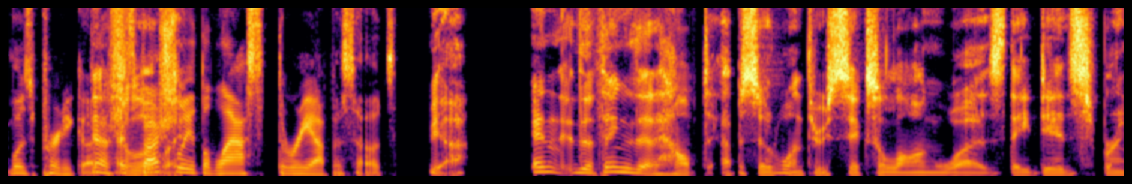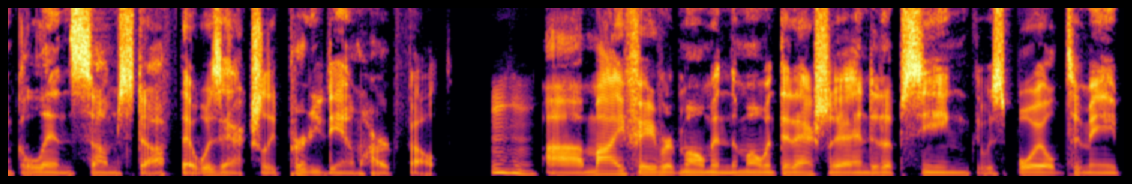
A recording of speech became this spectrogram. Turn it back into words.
was pretty good, Absolutely. especially the last three episodes. Yeah. And the thing that helped episode one through six along was they did sprinkle in some stuff that was actually pretty damn heartfelt. hmm Uh, my favorite moment, the moment that actually I ended up seeing that was spoiled to me,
